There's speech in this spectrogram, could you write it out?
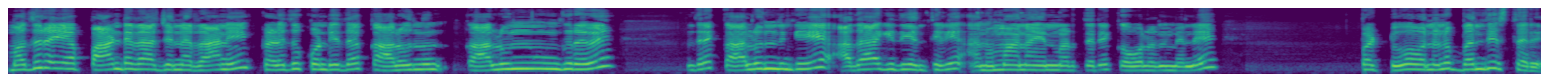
ಮಧುರೆಯ ಪಾಂಡ್ಯರಾಜನ ರಾಣಿ ಕಳೆದುಕೊಂಡಿದ್ದ ಕಾಲುನ್, ಕಾಲುಂಗುರವೇ? ಅಂದರೆ ಕಾಲುಂದಿಗೆಯೇ ಅದಾಗಿದೆ ಅಂತೇಳಿ ಅನುಮಾನ ಏನು ಮಾಡ್ತಾರೆ? ಕವಲನ ಮೇಲೆ ಪಟ್ಟು ಅವನನ್ನು ಬಂಧಿಸ್ತಾರೆ.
